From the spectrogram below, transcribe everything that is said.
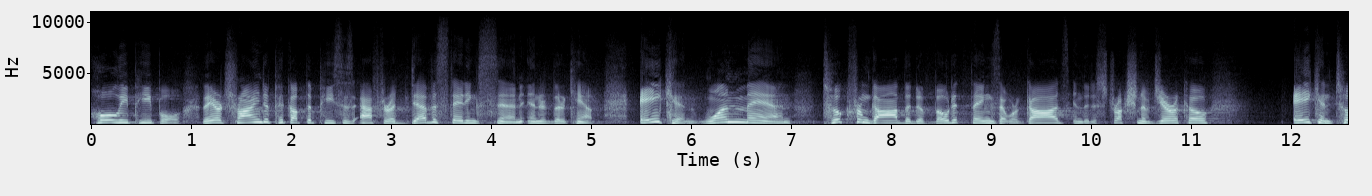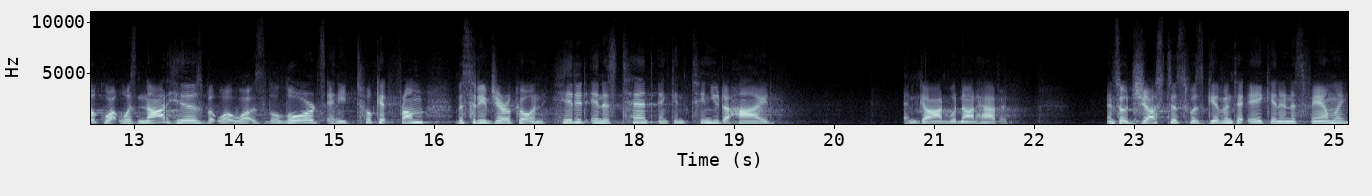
holy people, they are trying to pick up the pieces after a devastating sin entered their camp. Achan, one man, took from God the devoted things that were God's in the destruction of Jericho. Achan took what was not his, but what was the Lord's, and he took it from the city of Jericho and hid it in his tent and continued to hide. And God would not have it. And so justice was given to Achan and his family,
